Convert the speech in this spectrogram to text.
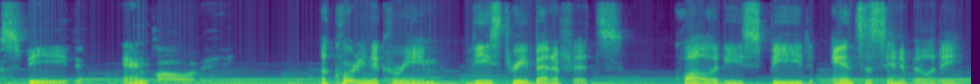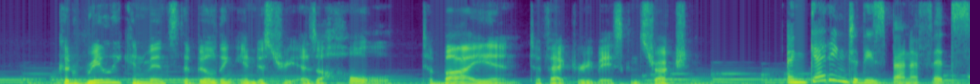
speed and quality. According to Kareem, these three benefits quality, speed, and sustainability could really convince the building industry as a whole to buy in to factory based construction. And getting to these benefits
